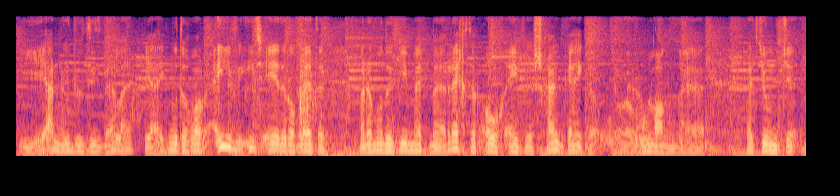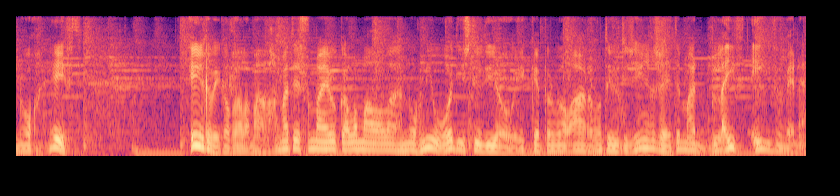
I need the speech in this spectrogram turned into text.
Ja, nu doet hij het wel hè. Ja, ik moet er wel even iets eerder op letten. Maar dan moet ik hier met mijn rechteroog even schuin kijken eh, hoe lang eh, het joentje nog heeft. Ingewikkeld allemaal. Maar het is voor mij ook allemaal eh, nog nieuw hoor, die studio. Ik heb er wel aardig wat uurtjes in gezeten, maar het blijft even wennen.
